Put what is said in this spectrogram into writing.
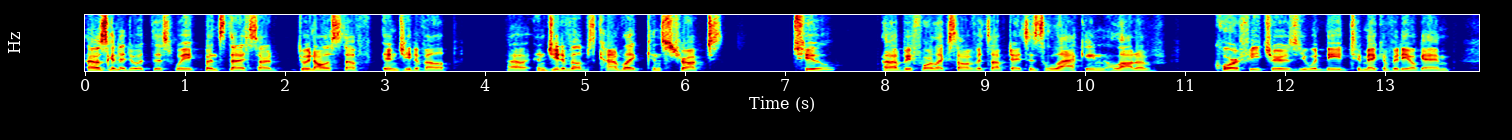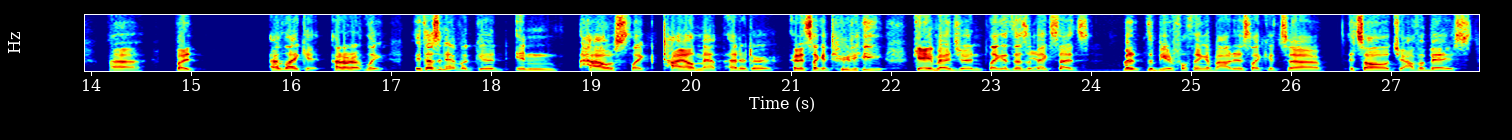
I was to do it this week, but instead I started doing all this stuff in GDevelop. Uh, and GDevelop is kind of like Construct 2 uh, before like some of its updates. It's lacking a lot of core features you would need to make a video game. Uh, but I like it. I don't know, like it doesn't have a good in-house like tile map editor, and it's like a 2D game engine. Like it doesn't Yeah. make sense. But the beautiful thing about it is like it's uh it's all Java based.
